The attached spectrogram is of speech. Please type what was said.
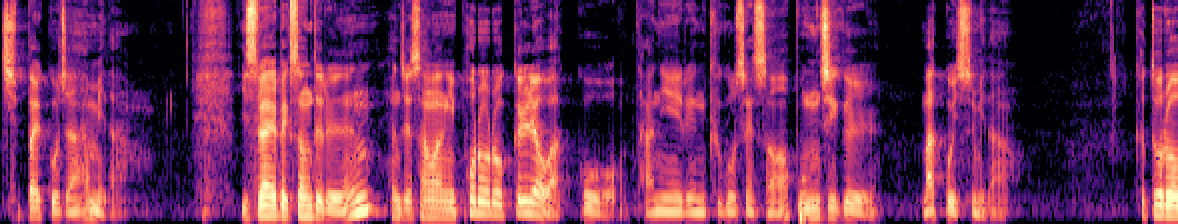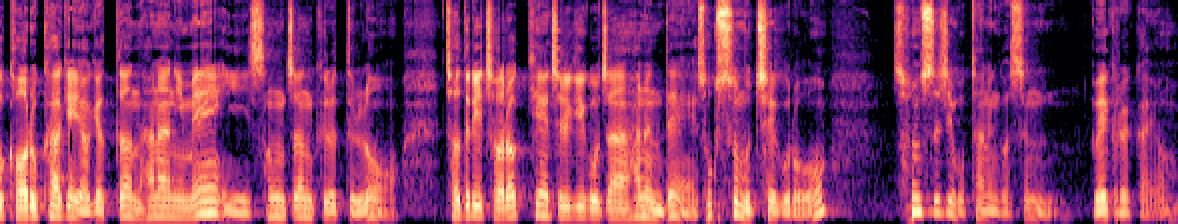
짓밟고자 합니다. 이스라엘 백성들은 현재 상황이 포로로 끌려왔고 다니엘은 그곳에서 봉직을 맡고 있습니다. 그토록 거룩하게 여겼던 하나님의 이 성전 그릇들로 저들이 저렇게 즐기고자 하는데 속수무책으로 손 쓰지 못하는 것은 왜 그럴까요?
